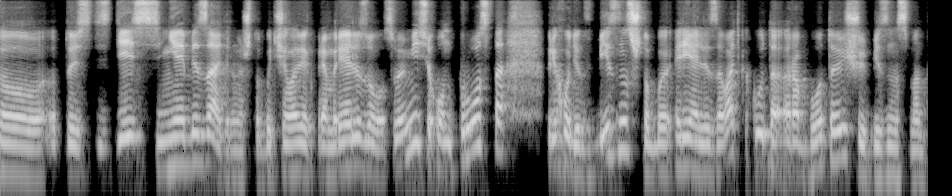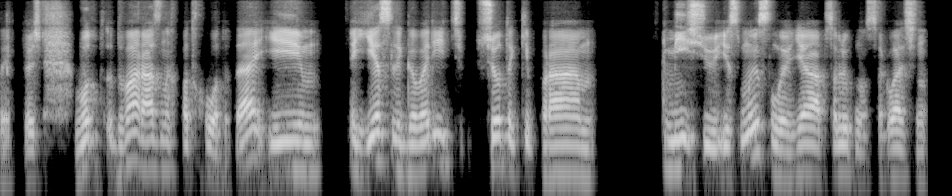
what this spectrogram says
Э, то есть здесь не обязательно, чтобы человек прям реализовал свою миссию. Он просто приходит в бизнес, чтобы реализовать какую-то работающую бизнес-модель. То есть вот два разных подхода. Да? И если говорить все-таки про миссию и смыслы, я абсолютно согласен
